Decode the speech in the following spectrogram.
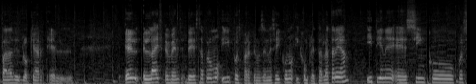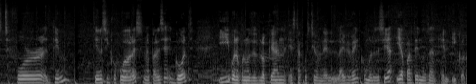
para desbloquear el, el, live event de esta promo y pues para que nos den ese icono y completar la tarea. Y tiene 5 eh, Quest for Team, tiene 5 jugadores, me parece, Gold. Y bueno, pues nos desbloquean esta cuestión del live event, como les decía, y aparte nos dan el icono.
